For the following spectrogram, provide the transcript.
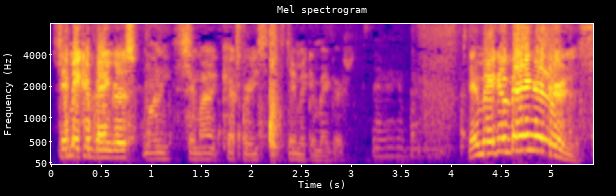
Stay making bangers. Money, say my catchphrase. Stay making bangers. Stay making bangers. Stay making bangers!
